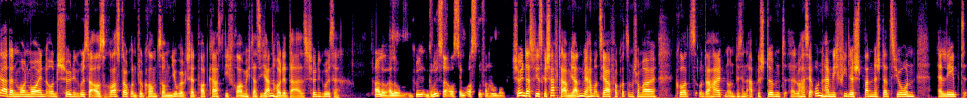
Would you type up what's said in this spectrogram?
Ja, dann moin moin und schöne Grüße aus Rostock und willkommen zum New Work Chat Podcast. Ich freue mich, dass Jan heute da ist. Schöne Grüße. Hallo, hallo. Grü Grüße aus dem Osten von Hamburg. Schön, dass wir es geschafft haben, Jan. Wir haben uns ja vor kurzem schon mal kurz unterhalten und ein bisschen abgestimmt. Äh, du hast ja unheimlich viele spannende Stationen erlebt,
